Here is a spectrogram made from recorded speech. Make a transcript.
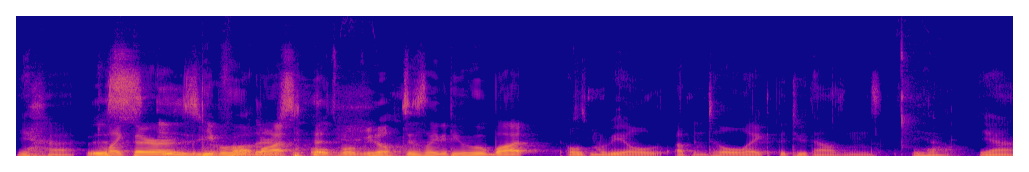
Yeah, This like they're is the people who bought father's Oldsmobile. just like the people who bought Oldsmobile up until like the 2000s. yeah. Yeah.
